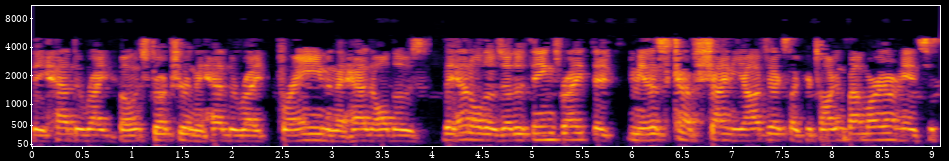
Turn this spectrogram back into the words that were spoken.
they had the right bone structure and they had the right frame and they had all those, they had all those other things, right? That, I mean, that's kind of shiny objects like you're talking about, Mario. I mean, it's just,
